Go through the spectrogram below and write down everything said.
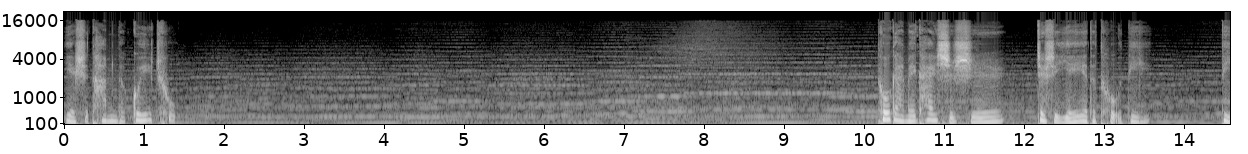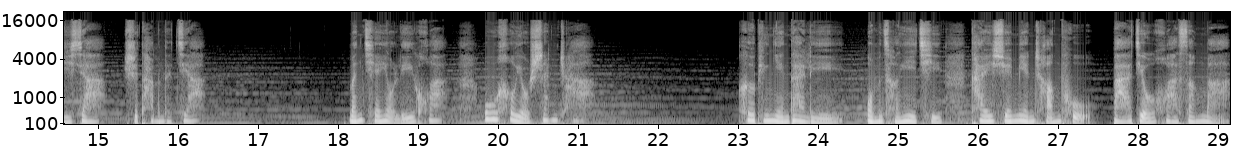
也是他们的归处。土改没开始时，这是爷爷的土地，地下是他们的家。门前有梨花，屋后有山茶。和平年代里。我们曾一起开轩面场圃，把酒话桑麻，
